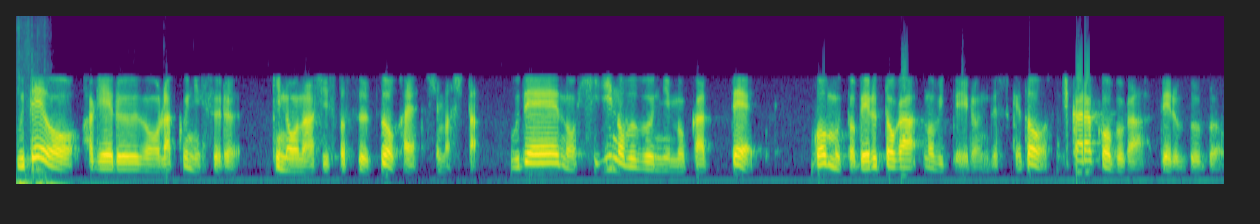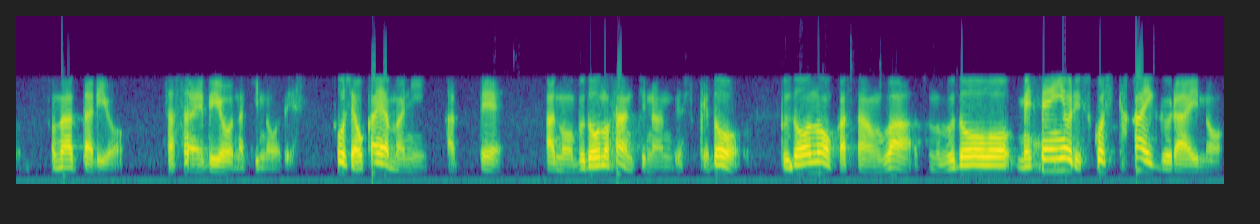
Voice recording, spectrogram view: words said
腕を上げるのを楽にする機能のアシストスーツを開発しました。腕の肘の部分に向かってゴムとベルトが伸びているんですけど、力こぶが出る部分、そのあたりを支えるような機能です。当社岡山にあって、あの、ブドウの産地なんですけど、ブドウ農家さんは、そのブドウを目線より少し高いぐらいの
